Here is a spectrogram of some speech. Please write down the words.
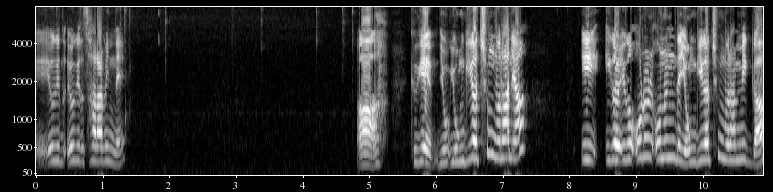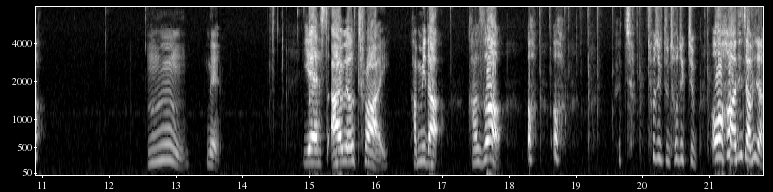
이- 여기도, 여기도 사람 있네. 아, 그게 요, 용기가 충분하냐? 이, 이거, 이거 오는, 오는데 용기가 충분합니까? 음, 네. Yes, I will try. 갑니다. 가서 어 어. 그쵸 초집중 초집중. 어 아니 잠시만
